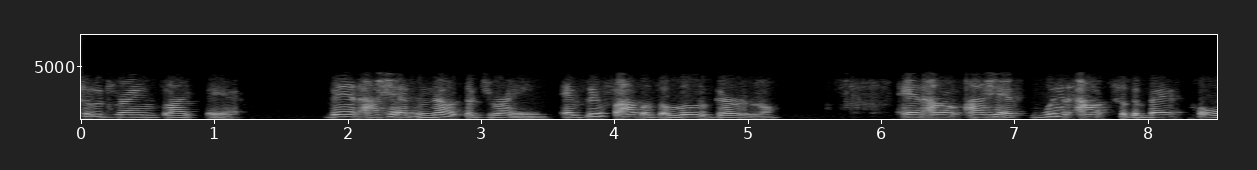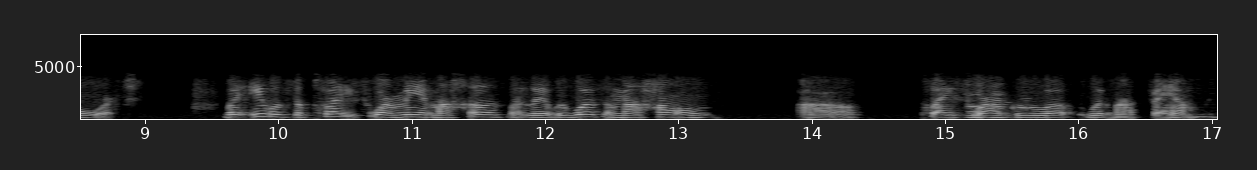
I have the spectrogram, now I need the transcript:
two dreams like that. Then I had another dream as if I was a little girl and I, I had went out to the back porch, but it was the place where me and my husband lived. It wasn't my home uh, place where I Mhm. grew up with my family.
